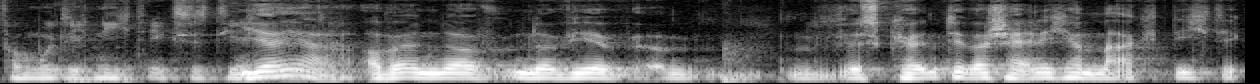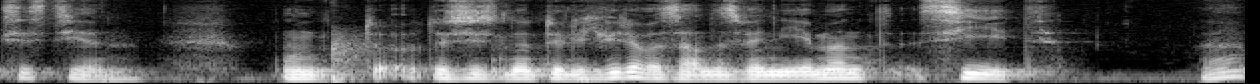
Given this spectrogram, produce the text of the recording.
vermutlich nicht existieren Ja, ja, aber nur, nur wir, es könnte wahrscheinlich am Markt nicht existieren. Und das ist natürlich wieder was anderes, wenn jemand sieht, ja,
